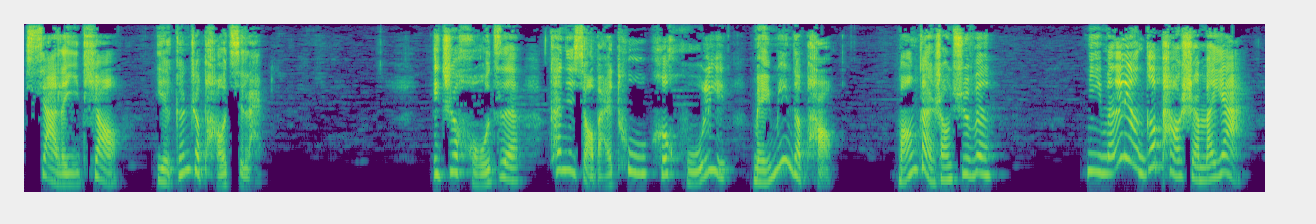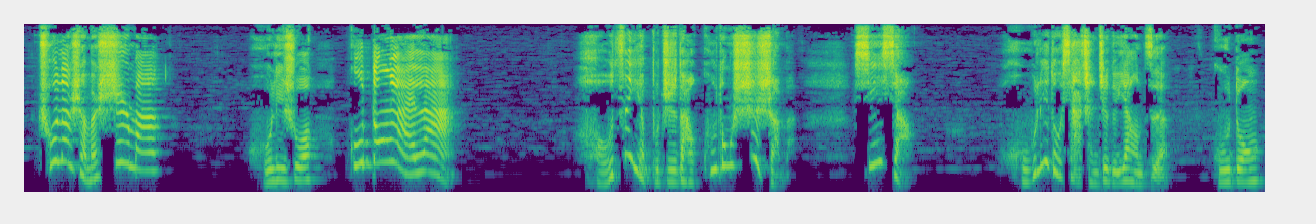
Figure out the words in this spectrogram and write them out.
吓了一跳，也跟着跑起来。一只猴子看见小白兔和狐狸没命的跑，忙赶上去问：“你们两个跑什么呀？出了什么事吗？”狐狸说：“咕咚来啦。”猴子也不知道咕咚是什么，心想：狐狸都吓成这个样子。咕咚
